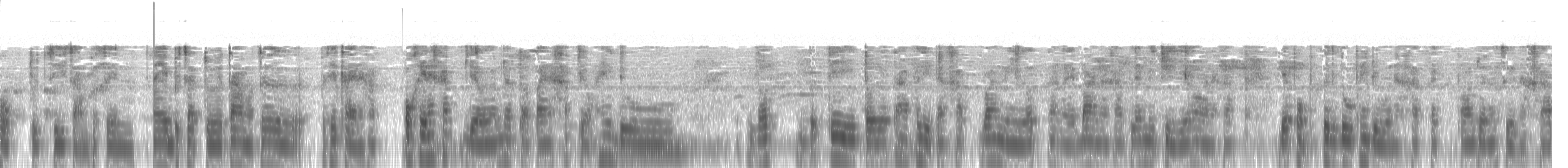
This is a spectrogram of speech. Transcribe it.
86.43%ในบริษัทโตโยต้ามอเตอร์ประเทศไทยนะครับ โอเคนะครับ เดี๋ยวลำดับต่อไปนะครับ เดี๋ยวให้ดูรถที่โตโยต้าผลิตนะครับ ว่ามีรถอะไรบ้างนะครับ และมีกี่ยี่ห้อนะครับ เดี๋ยวผมขึ้นรูปให้ดูนะครับพร้อมตัวหนังสือนะครับ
